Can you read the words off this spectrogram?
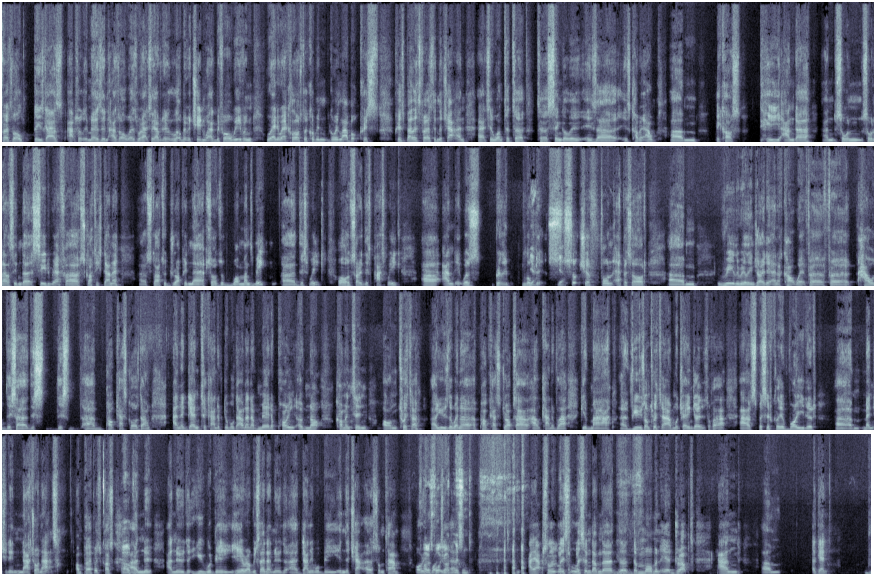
first of all, these guys absolutely amazing as always. We're actually having a little bit of a chin wag before we even were anywhere close to coming going live. But Chris Chris Bell is first in the chat, and I actually wanted to to single his uh, his comment out um, because he and uh, and someone someone else in the CDF, uh, Scottish Danny. Uh, started dropping their episodes of One Man's Meat uh, this week, or sorry, this past week, uh, and it was brilliant. Loved Yeah, it. S- yeah. Such a fun episode. Um, really, really enjoyed it, and I can't wait for for how this uh, this this um, podcast goes down. And again, to kind of double down, and I've made a point of not commenting on Twitter. Uh, usually, when a, a podcast drops, I'll, I'll kind of like give my uh, views on Twitter, how much I enjoyed it, stuff like that. I've specifically avoided um, mentioning Nat or Nat on purpose because Oh, okay. I knew I knew that you would be here, obviously, and I knew that uh, Danny would be in the chat uh, sometime. Or I just thought you hadn't uh, listened. I absolutely listened on the, the the moment it dropped, and um, again,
